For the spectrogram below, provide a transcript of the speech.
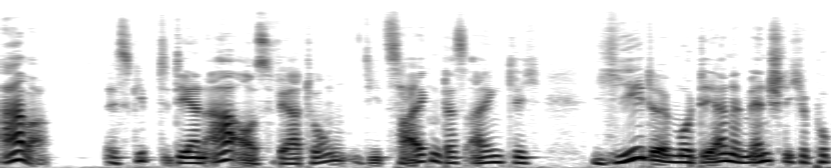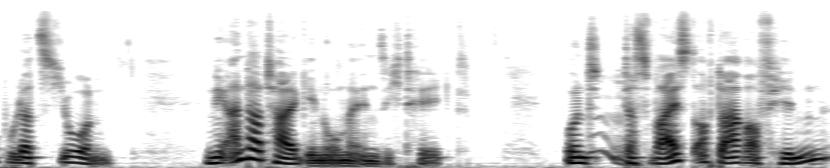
Aber es gibt DNA-Auswertungen, die zeigen, dass eigentlich jede moderne menschliche Population Neandertal-Genome in sich trägt. Und hm. das weist auch darauf hin,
